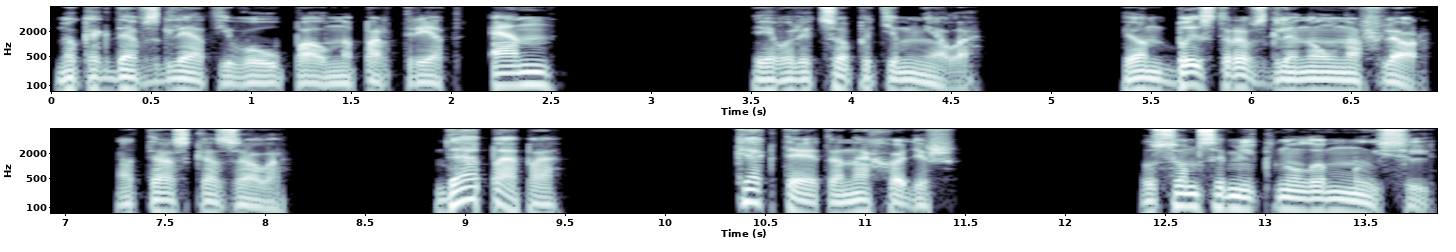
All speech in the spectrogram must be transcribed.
Но когда взгляд его упал на портрет Энн, его лицо потемнело. И он быстро взглянул на Флёр, а та сказала. «Да, папа. Как ты это находишь?» У Сомса мелькнула мысль.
